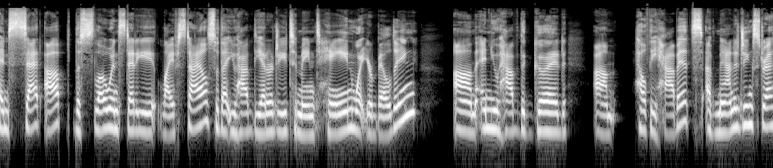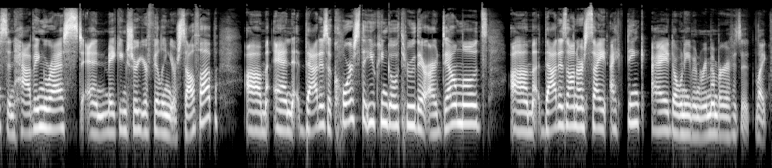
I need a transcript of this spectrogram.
and set up the slow and steady lifestyle so that you have the energy to maintain what you're building um, and you have the good um, healthy habits of managing stress and having rest and making sure you're filling yourself up um, and that is a course that you can go through there are downloads um, that is on our site i think i don't even remember if it's like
